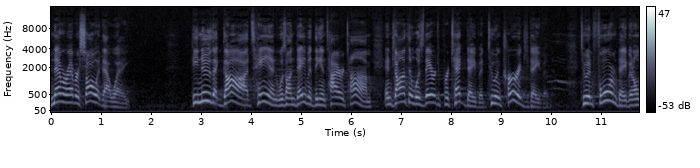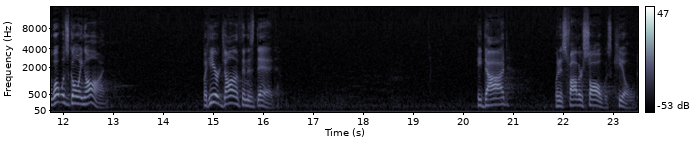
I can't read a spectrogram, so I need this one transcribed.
never ever saw it that way. He knew that God's hand was on David the entire time, and Jonathan was there to protect David, to encourage David, to inform David on what was going on. But here, Jonathan is dead. He died when his father Saul was killed,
